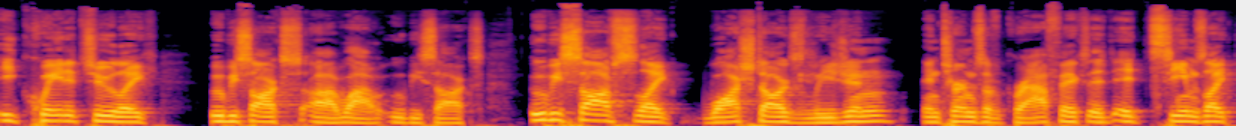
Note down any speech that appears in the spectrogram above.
equate it to like Ubisoft's, uh, wow, Ubisoft's, Ubisoft's like Watch Dogs Legion in terms of graphics. It, it seems like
